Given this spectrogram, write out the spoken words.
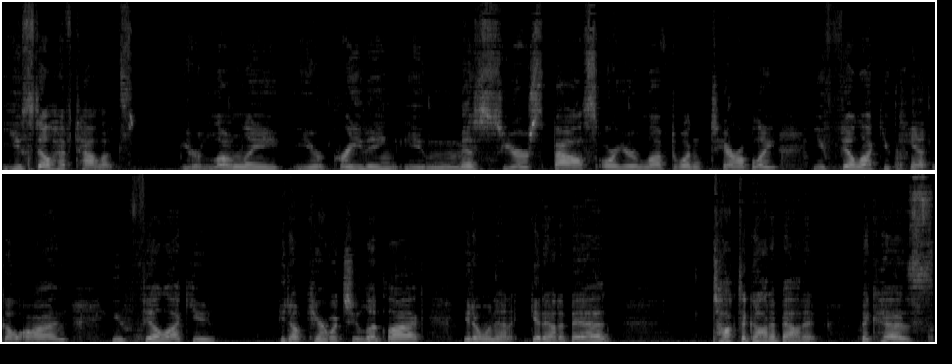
you still have talents. You're lonely, you're grieving, you miss your spouse or your loved one terribly. You feel like you can't go on. You feel like you you don't care what you look like. You don't want to get out of bed. Talk to God about it because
